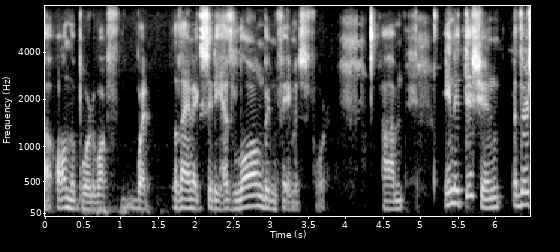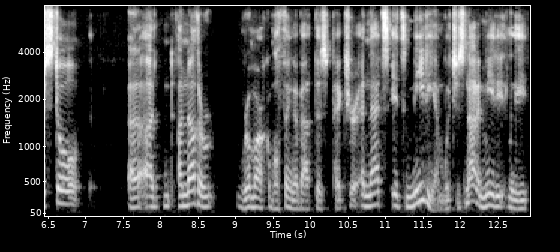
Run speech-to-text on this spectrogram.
uh, on the boardwalk, what Atlantic City has long been famous for. Um, in addition, there's still uh, a, another remarkable thing about this picture, and that's its medium, which is not immediately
